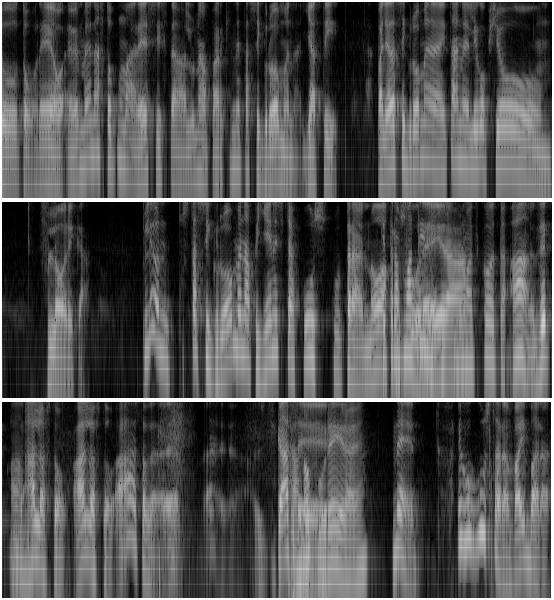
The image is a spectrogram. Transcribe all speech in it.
το, το ωραίο, εμένα αυτό που μου αρέσει στα Luna Park είναι τα συγκρόμενα. Γιατί; Παλιά τα συγκρόμενα ήταν λίγο πιο φλόρικα. Πλέον στα συγκρόμενα πηγαίνεις και ακούς τρανό, και ακούς τραυματίζεσαι στην φουρέιρα. πραγματικότητα. Α, Δεν- α, άλλο αυτό, άλλο αυτό. Α, στα, ε, ε, κάθε... τρανό φουρέιρα, ε. Ναι, εγώ γούσταρα, βάιμπαρα.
